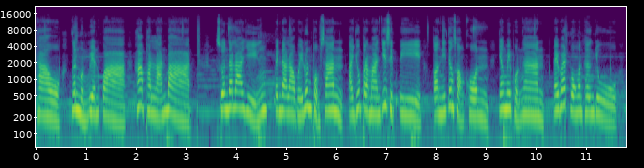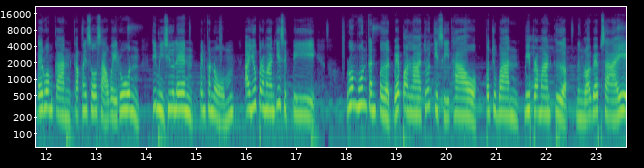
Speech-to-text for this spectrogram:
เทา เงินหมุนเวียนกว่า 5,000 ล้านบาท ส่วนดาราหญิงเป็นดาราวัยรุ่นผมสั้น อายุประมาณ 20 ปี ตอนนี้ทั้งสองคนยังมีผลงานในแวดวงบันเทิงอยู่ ได้ร่วมกันกับไฮโซสาววัยรุ่น ที่มีชื่อเล่นเป็นขนม อายุประมาณ 20 ปี ร่วมหุ้นกันเปิดเว็บออนไลน์ธุรกิจสีเทา ปัจจุบันมีประมาณเกือบ 100 เว็บไซต์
